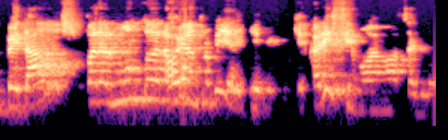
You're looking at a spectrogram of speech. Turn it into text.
vetados para el mundo de la filantropía y que, es carísimo además hacerlo.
